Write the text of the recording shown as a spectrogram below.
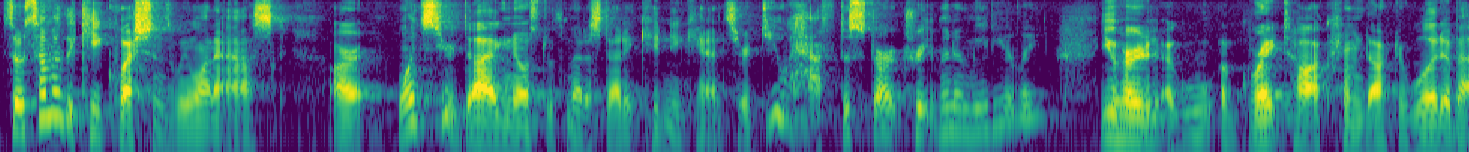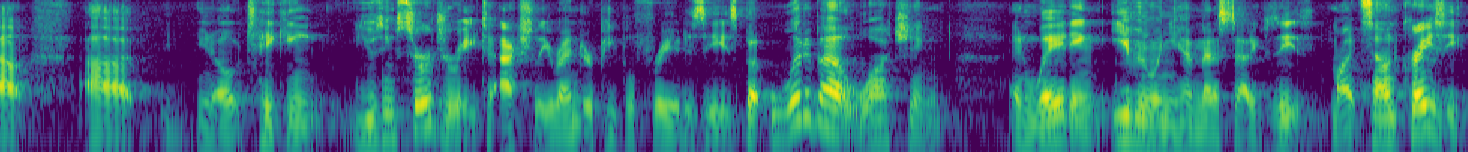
So some of the key questions we want to ask are, once you're diagnosed with metastatic kidney cancer, do you have to start treatment immediately? You heard a, a great talk from Dr. Wood about uh, you know, taking, using surgery to actually render people free of disease. But what about watching and waiting even when you have metastatic disease. Might sound crazy,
